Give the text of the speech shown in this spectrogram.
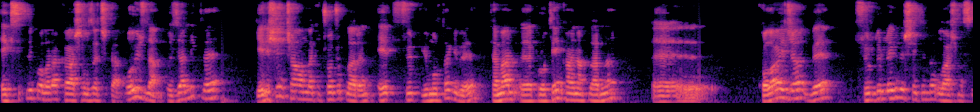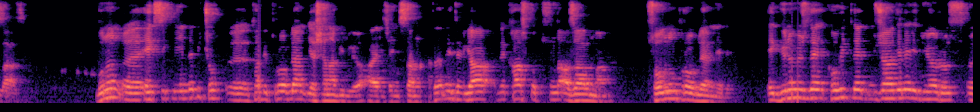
eksiklik olarak karşımıza çıkar. O yüzden özellikle gelişim çağındaki çocukların et, süt, yumurta gibi temel e, protein kaynaklarına e, kolayca ve sürdürülebilir şekilde ulaşması lazım. Bunun e, eksikliğinde birçok e, tabii problem yaşanabiliyor ayrıca insanlarda. Nedir? Yağ ve kas dokusunda azalma, solunum problemleri. E, günümüzde Covid ile mücadele ediyoruz. E,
